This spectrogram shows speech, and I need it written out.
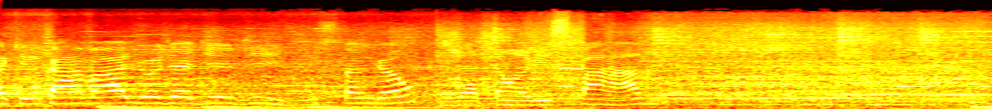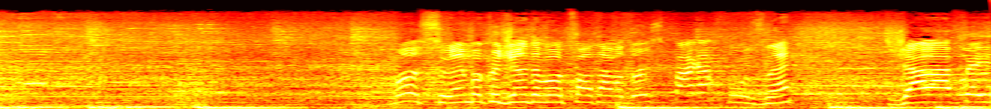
aqui no Carvalho. Hoje é dia de Mustangão. Já estão ali esparrados. Moço, lembra que o Dianta falou que faltava dois parafusos, né? Já lá fez...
